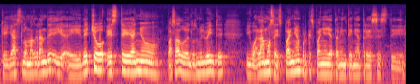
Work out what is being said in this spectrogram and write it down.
que ya es lo más grande. Y, eh, de hecho, este año pasado, el 2020, igualamos a España, porque España ya también tenía tres, este,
